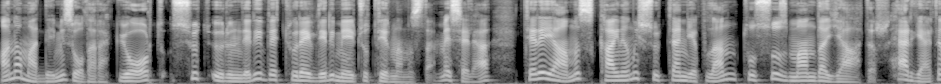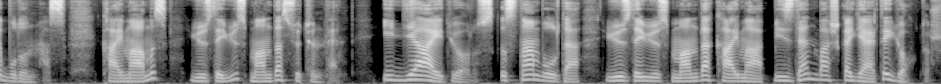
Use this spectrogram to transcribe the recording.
Ana maddemiz olarak yoğurt, süt ürünleri ve türevleri mevcut firmamızda. Mesela tereyağımız kaynamış sütten yapılan tuzsuz manda yağıdır. Her yerde bulunmaz. Kaymağımız %100 manda sütünden. İddia ediyoruz İstanbul'da %100 manda kaymağı bizden başka yerde yoktur.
